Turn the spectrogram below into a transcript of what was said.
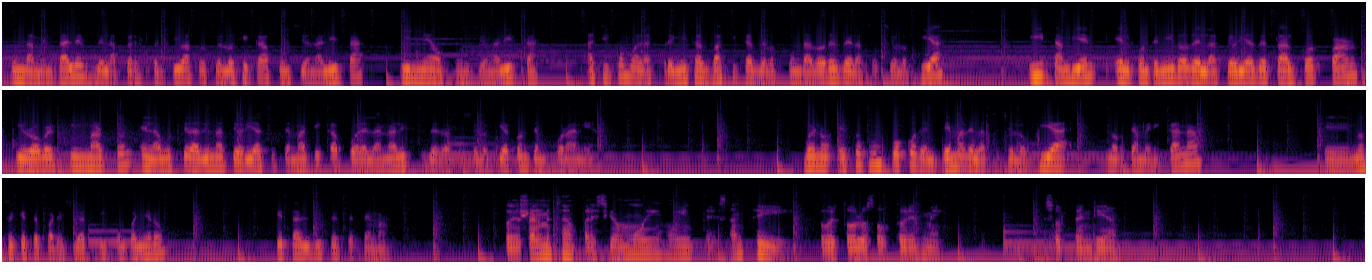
fundamentales de la perspectiva sociológica funcionalista y neofuncionalista, así como las premisas básicas de los fundadores de la sociología y también el contenido de las teorías de Talcott, Barnes y Robert King Martin en la búsqueda de una teoría sistemática por el análisis de la sociología contemporánea. Bueno, esto fue un poco del tema de la sociología norteamericana. Eh, no sé qué te pareció a ti, compañero. ¿Qué tal viste este tema? Pues realmente me pareció muy, muy interesante y sobre todo los autores me, sorprendieron.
